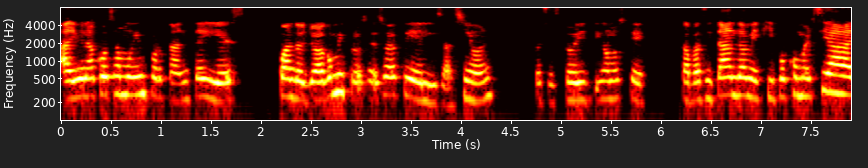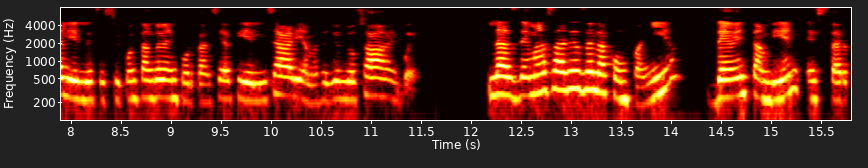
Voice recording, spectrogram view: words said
hay una cosa muy importante y es cuando yo hago mi proceso de fidelización, pues estoy, digamos que, capacitando a mi equipo comercial y les estoy contando la importancia de fidelizar y además ellos lo saben. Bueno, las demás áreas de la compañía deben también estar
